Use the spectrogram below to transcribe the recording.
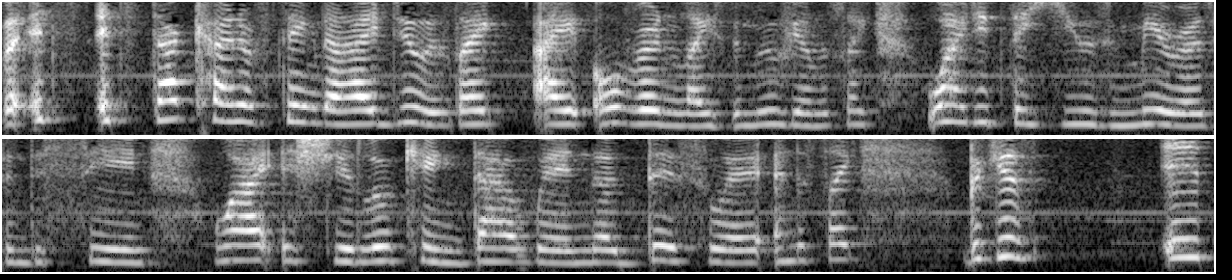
but it's it's that kind of thing that I do. It's like I overanalyze the movie. I'm just like, why did they use mirrors in this scene? Why is she looking that way, not this way? And it's like, because it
